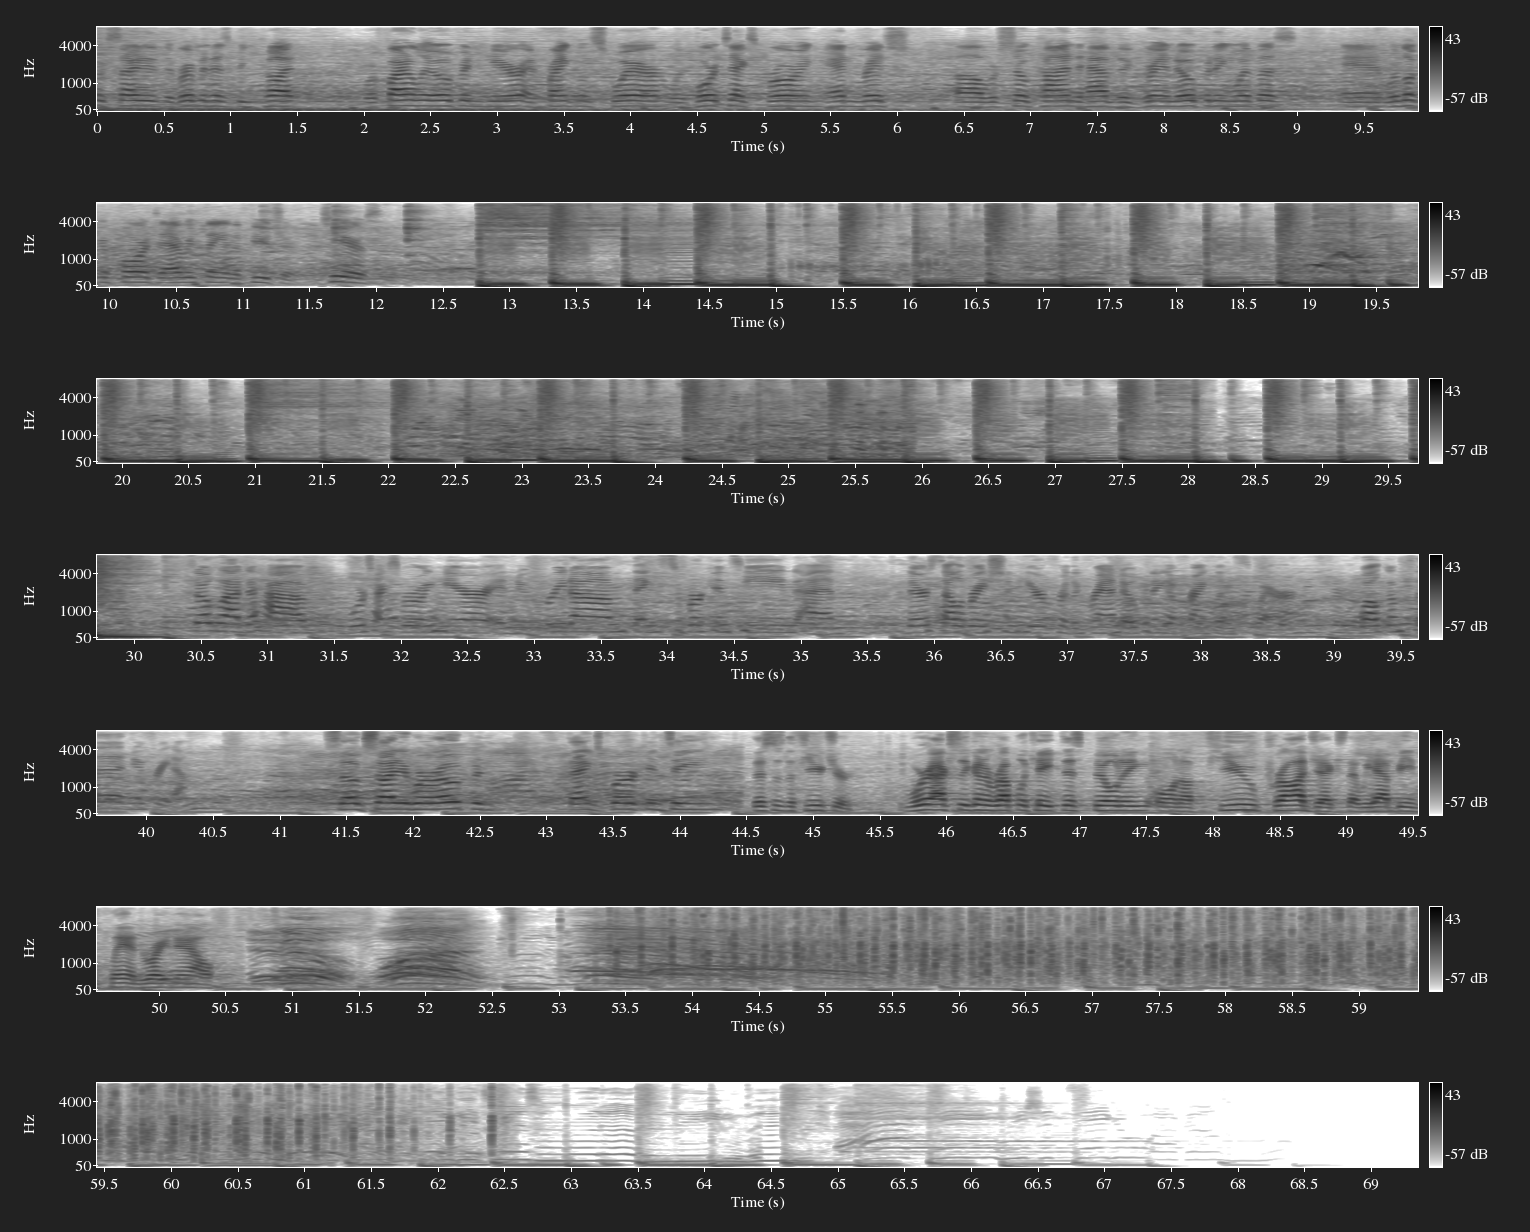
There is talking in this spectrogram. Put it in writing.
so excited. The ribbon has been cut. We're finally open here at Franklin Square with Vortex Brewing. Ed and Rich uh, were so kind to have the grand opening with us, and we're looking forward to everything in the future. Cheers. Glad to have Vortex Brewing here in New Freedom. Thanks to Burkentine and their celebration here for the grand opening of Franklin Square. Welcome to New Freedom. So excited we're open. Thanks, Burkentine. This is the future. We're actually going to replicate this building on a few projects that we have being planned right now.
